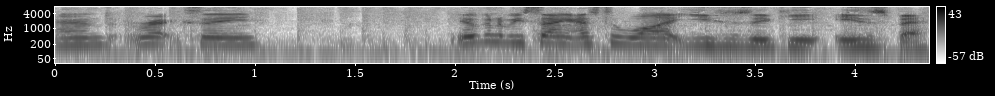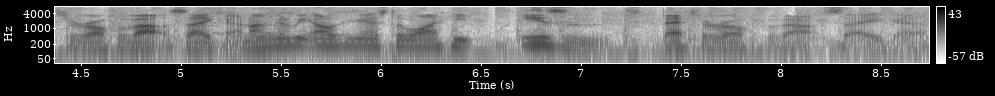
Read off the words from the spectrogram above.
And Rexy, you're going to be saying as to why Yu Suzuki is better off without Sega, and I'm going to be arguing as to why he isn't better off without Sega.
